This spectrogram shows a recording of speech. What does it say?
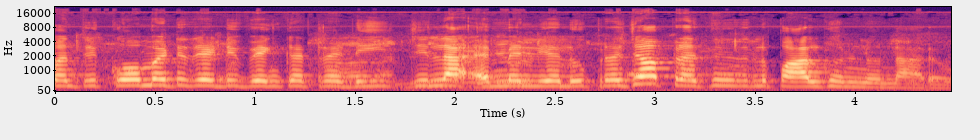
మంత్రి కోమటిరెడ్డి వెంకటరెడ్డి జిల్లా ఎమ్మెల్యేలు ప్రజాప్రతినిధులు పాల్గొనున్నారు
